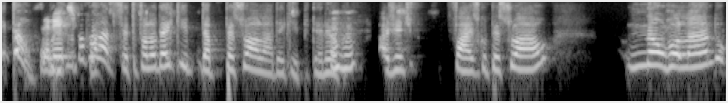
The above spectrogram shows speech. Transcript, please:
Então, Seria, tipo... falando. Você falou da equipe, da pessoal lá da equipe, entendeu? Uhum. A gente faz com o pessoal, não rolando,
